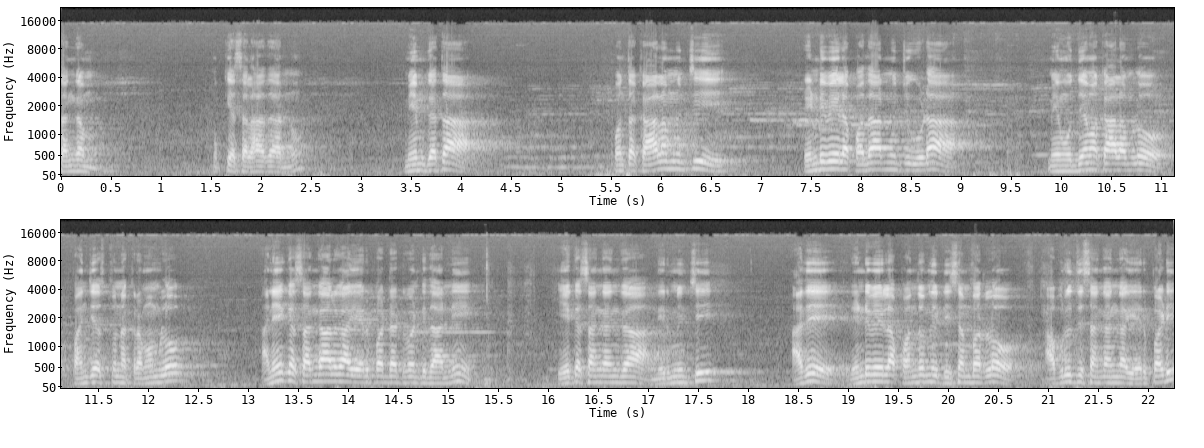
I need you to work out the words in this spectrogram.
సంఘం ముఖ్య సలహాదారును. మేము గత కొంతకాలం నుంచి రెండు వేల పదహారు నుంచి కూడా మేము ఉద్యమ కాలంలో పనిచేస్తున్న క్రమంలో అనేక సంఘాలుగా ఏర్పడ్డటువంటి దాన్ని ఏక సంఘంగా నిర్మించి అదే రెండు వేల పంతొమ్మిది డిసెంబర్లో అభివృద్ధి సంఘంగా ఏర్పడి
